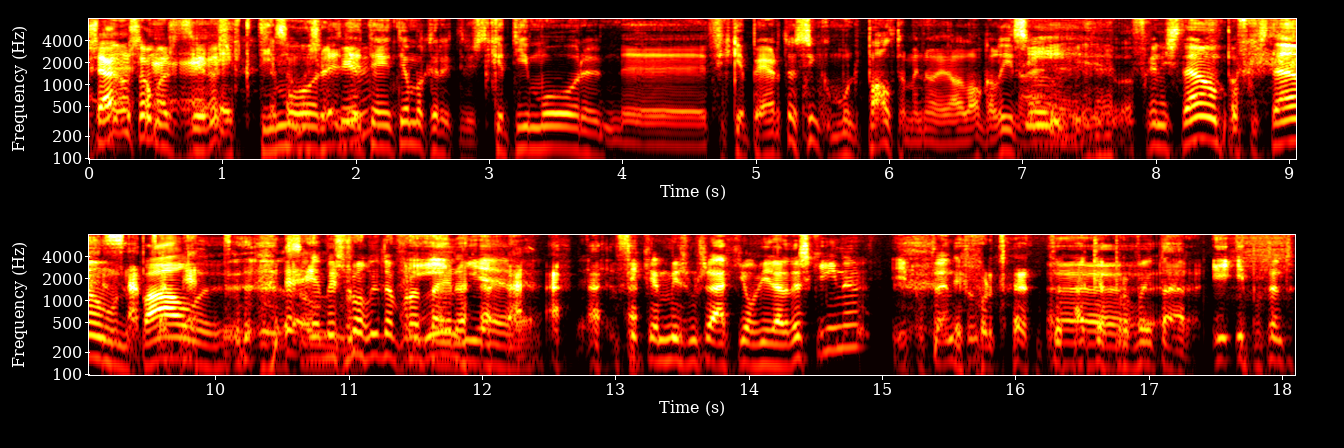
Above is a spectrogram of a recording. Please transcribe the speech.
Já não são umas dezenas. É que são umas Timor centenas. tem, tem uma característica. Timor eh, fica perto, assim como o Nepal também, não é? Logo ali, não Sim, é? Afeganistão, Paquistão, Nepal. eh, É mesmo ali na fronteira. Índia, eh, fica mesmo já aqui ao virar da esquina e, portanto. E, portanto, há que aproveitar. E, e, portanto,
